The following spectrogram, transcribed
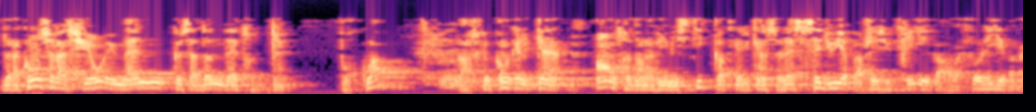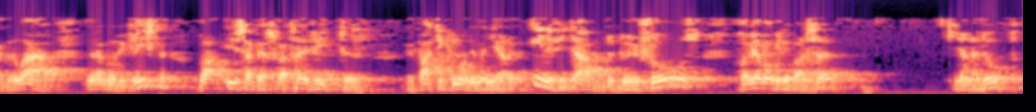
de la consolation humaine que ça donne d'être deux. Pourquoi? Parce que quand quelqu'un entre dans la vie mystique, quand quelqu'un se laisse séduire par Jésus-Christ et par la folie et par la gloire de l'amour du Christ, bah, il s'aperçoit très vite, et pratiquement d'une manière inévitable, de deux choses. Premièrement qu'il n'est pas le seul, qu'il y en a d'autres,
